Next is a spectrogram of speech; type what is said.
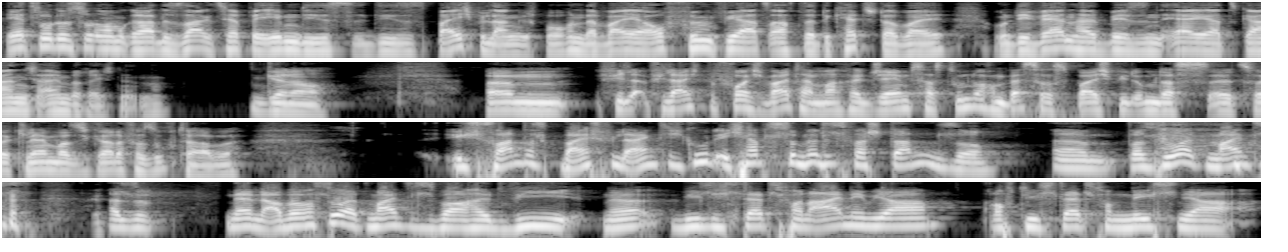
jetzt, wo du es noch gerade sagst, ich habe ja eben dieses, dieses Beispiel angesprochen, da war ja auch fünf Yards after the catch dabei und die werden halt bei diesen Air Yards gar nicht einberechnet. Ne? Genau. Ähm, vielleicht, vielleicht bevor ich weitermache, James, hast du noch ein besseres Beispiel, um das äh, zu erklären, was ich gerade versucht habe? Ich fand das Beispiel eigentlich gut. Ich habe es zumindest verstanden so. Ähm, was du halt meintest, also nein, aber was du halt meintest, war halt wie, ne, wie die Stats von einem Jahr auf die Stats vom nächsten Jahr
